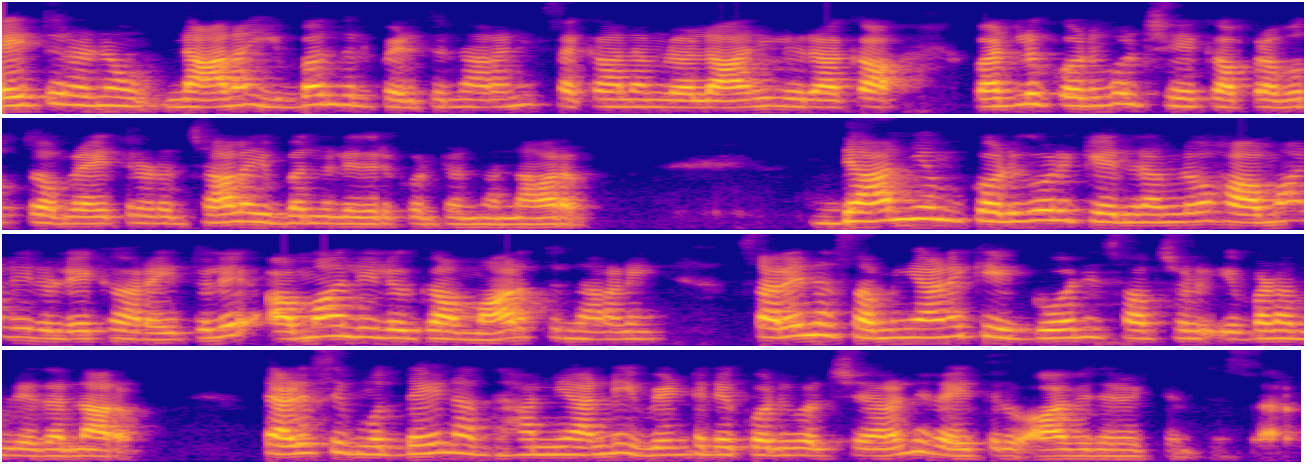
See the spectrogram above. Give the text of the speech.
రైతులను నానా ఇబ్బందులు పెడుతున్నారని సకాలంలో లారీలు రాక వడ్లు కొనుగోలు చేయక ప్రభుత్వం రైతులను చాలా ఇబ్బందులు ఎదుర్కొంటుందన్నారు. ధాన్యం కొనుగోలు కేంద్రంలో హమాలీలు లేక రైతులే అమాలీలుగా మారుతున్నారని సరైన సమయానికి గోని సాక్షులు ఇవ్వడం లేదన్నారు. తడిసి ముద్దైన ధాన్యాన్ని వెంటనే కొనుగోలు చేయాలని రైతులు ఆవేదన వ్యక్తం చేశారు.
